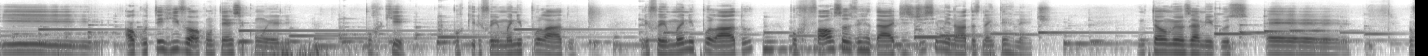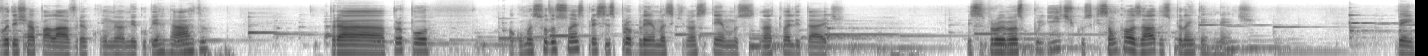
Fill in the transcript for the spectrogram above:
e algo terrível acontece com ele. Por quê? Porque ele foi manipulado. Ele foi manipulado por falsas verdades disseminadas na internet. Então, meus amigos, é... eu vou deixar a palavra com o meu amigo Bernardo para propor algumas soluções para esses problemas que nós temos na atualidade. Esses problemas políticos que são causados pela internet. Bem,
